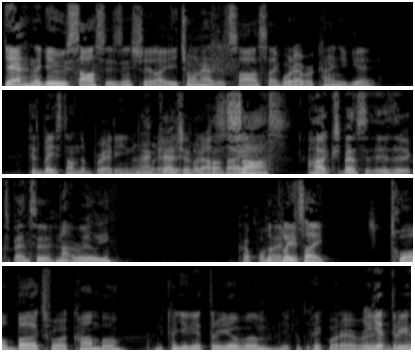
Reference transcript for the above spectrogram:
Yeah, and they give you sauces and shit. Like each one has its sauce, like whatever kind you get, because based on the breading or Not whatever ketchup, they put called outside. sauce. How expensive is it? Expensive? Not really. couple. The hundred? plate's like twelve bucks for a combo. You get three of them. You can pick whatever. You get three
